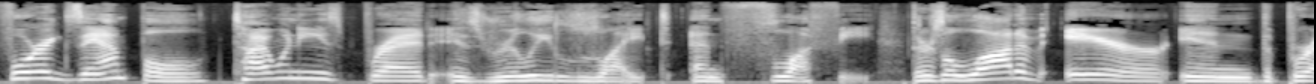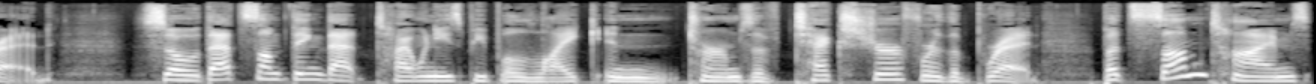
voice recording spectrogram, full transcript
For example, Taiwanese bread is really light and fluffy. There's a lot of air in the bread. So that's something that Taiwanese people like in terms of texture for the bread. But sometimes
